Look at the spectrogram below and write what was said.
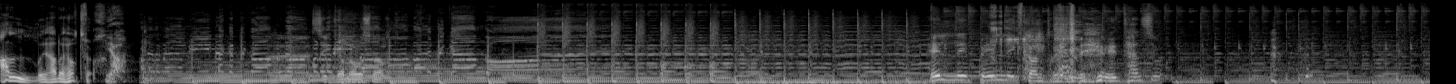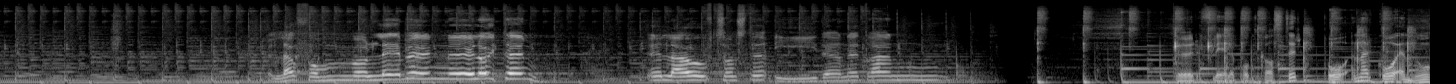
aldri hadde hørt før. Ja. Sikkert nå snart. Hilly billy country lily dans Lauf vom Leben, Leute, lauft sonst der iderne dran. Hør flere podkaster på nrk.no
